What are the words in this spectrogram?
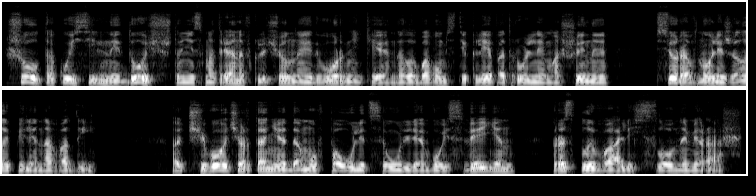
Шел такой сильный дождь, что, несмотря на включенные дворники, на лобовом стекле патрульной машины все равно лежала пелена воды отчего очертания домов по улице Улья Войсвейен расплывались, словно мираж.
